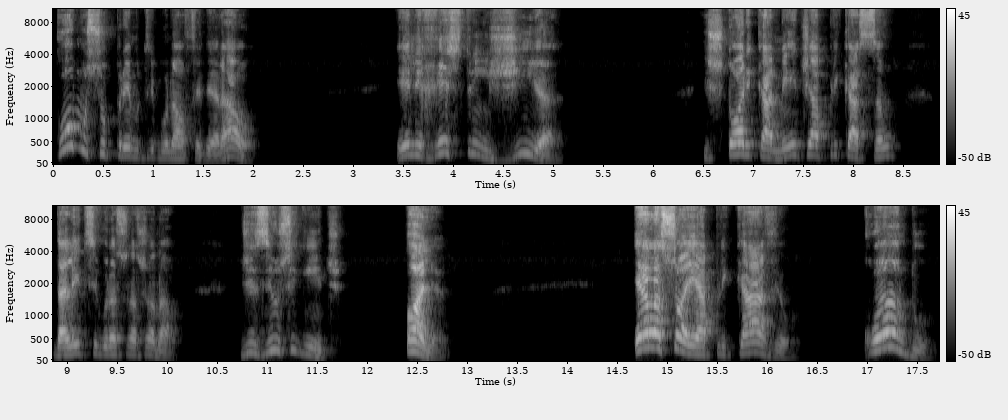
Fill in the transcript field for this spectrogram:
Como o Supremo Tribunal Federal ele restringia historicamente a aplicação da Lei de Segurança Nacional. Dizia o seguinte: olha, ela só é aplicável quando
